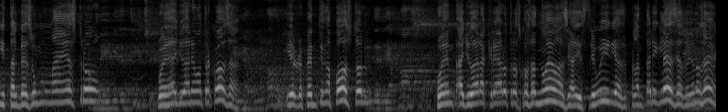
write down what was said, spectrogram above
Y tal vez un maestro puede ayudar en otra cosa. Y de repente un apóstol puede ayudar a crear otras cosas nuevas y a distribuir y a plantar iglesias o yo no sé.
